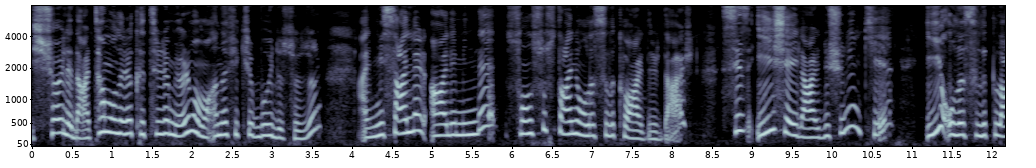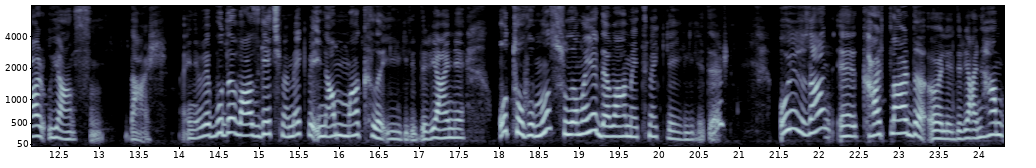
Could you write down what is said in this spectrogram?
Şöyle der tam olarak hatırlamıyorum ama ana fikri buydu sözün. Yani misaller aleminde sonsuz tane olasılık vardır der. Siz iyi şeyler düşünün ki iyi olasılıklar uyansın der. Yani ve bu da vazgeçmemek ve inanmakla ilgilidir. Yani o tohumu sulamaya devam etmekle ilgilidir. O yüzden e, kartlar da öyledir. Yani hem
